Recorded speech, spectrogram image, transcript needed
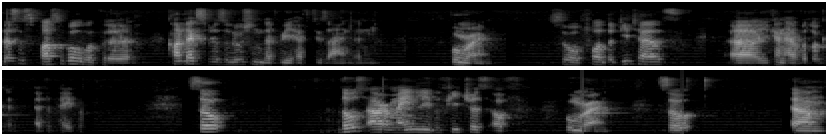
this is possible with the context resolution that we have designed in Boomerang. So for the details, uh, you can have a look at, at the paper. So those are mainly the features of Boomerang. So um,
